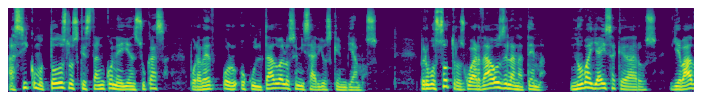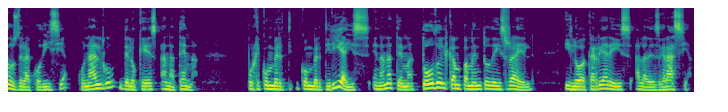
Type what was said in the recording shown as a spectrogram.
así como todos los que están con ella en su casa, por haber ocultado a los emisarios que enviamos. Pero vosotros guardaos del anatema, no vayáis a quedaros llevados de la codicia con algo de lo que es anatema, porque convertiríais en anatema todo el campamento de Israel y lo acarrearéis a la desgracia.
